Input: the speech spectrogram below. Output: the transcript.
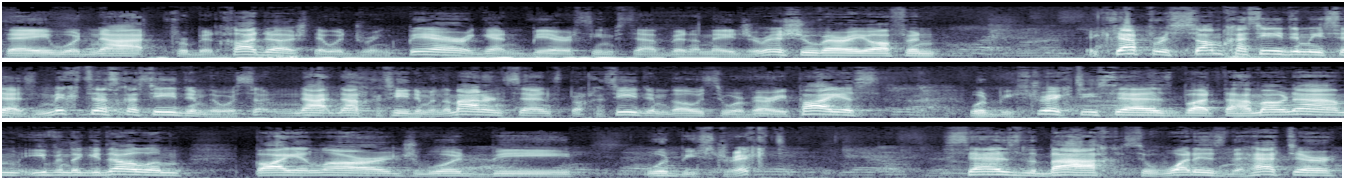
they would not forbid chadash. They would drink beer. Again, beer seems to have been a major issue very often, except for some Hasidim. He says mixtas Hasidim. There was not not Hasidim in the modern sense, but Hasidim, those who were very pious, would be strict. He says, but the Hamonam, even the Gedolim, by and large, would be would be strict. Says the Bach. So what is the heter?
